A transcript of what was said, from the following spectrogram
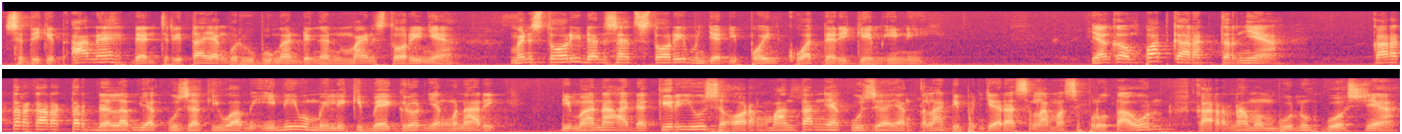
sedikit aneh, dan cerita yang berhubungan dengan main story-nya. Main story dan side story menjadi poin kuat dari game ini. Yang keempat, karakternya. Karakter-karakter dalam Yakuza Kiwami ini memiliki background yang menarik, di mana ada Kiryu, seorang mantan Yakuza yang telah dipenjara selama 10 tahun karena membunuh bosnya.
